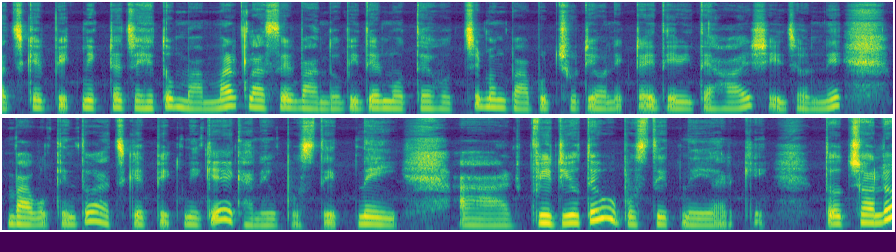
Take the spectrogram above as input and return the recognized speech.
আজকের পিকনিকটা যেহেতু মাম্মার ক্লাসের বান্ধবীদের মধ্যে হচ্ছে এবং বাবুর ছুটি অনেকটাই দেরিতে হয়, সেই জন্যে বাবু কিন্তু আজকের পিকনিকে এখানে উপস্থিত নেই। আর ভিডিওতেও উপস্থিত নেই আর কি। তো চলো,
